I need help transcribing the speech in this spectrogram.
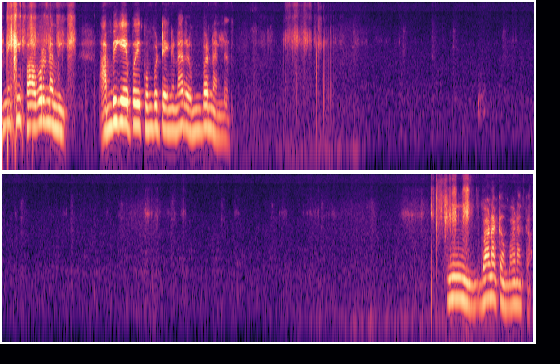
இன்னைக்கு பௌர்ணமி. அம்பிகையை போய் கும்பிட்டீங்கன்னா ரொம்ப நல்லது. ம் வணக்கம் வணக்கம்.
